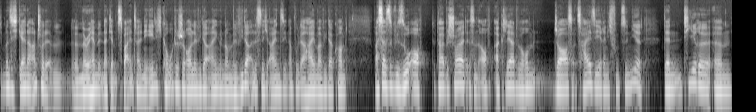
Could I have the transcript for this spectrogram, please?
die man sich gerne anschaut. Äh, Mary Hamilton hat ja im zweiten Teil eine ähnlich chaotische Rolle wieder eingenommen, will wieder alles nicht einsehen, obwohl der Hai mal wieder kommt. Was ja sowieso auch total bescheuert ist und auch erklärt, warum Jaws als High-Serie nicht funktioniert. Denn Tiere ähm,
